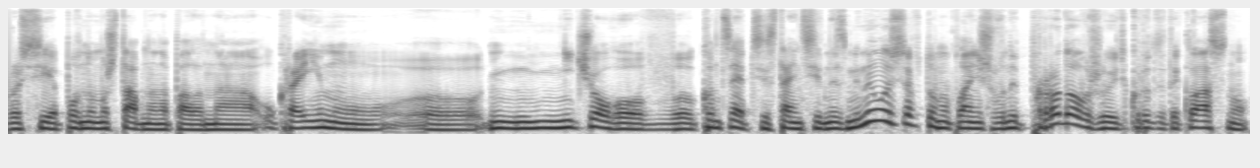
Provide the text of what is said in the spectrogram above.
Росія повномасштабно напала на Україну, нічого в концепції станції не змінилося в тому плані, що вони продовжують крутити класну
